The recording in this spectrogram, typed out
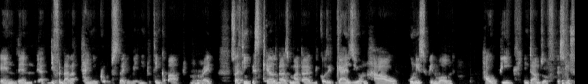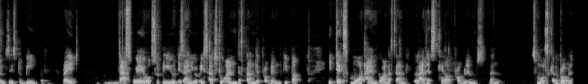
And then there are different other timing groups that you may need to think about, mm-hmm. right? So I think the scale does matter because it guides you on how, who needs to be involved, how big in terms of the solutions needs to be, right? That's where also you design your research to understand the problem deeper. It takes more time to understand larger scale problems than small scale problems,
